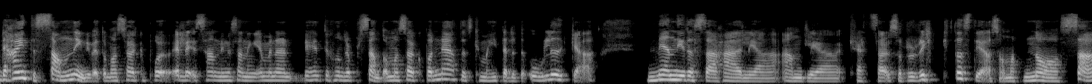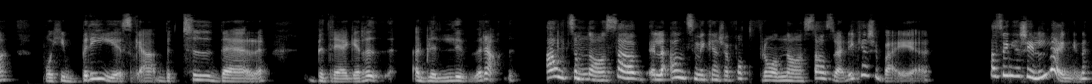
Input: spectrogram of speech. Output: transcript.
det här är inte sanning, du vet, om man söker på, eller sanning och sanning, jag menar det är inte 100 procent. Om man söker på nätet så kan man hitta lite olika. Men i dessa härliga andliga kretsar så ryktas det alltså om att NASA på hebreiska betyder bedrägeri, att bli lurad. Allt som NASA, eller allt som vi kanske har fått från NASA och sådär, det kanske bara är, alltså det kanske är lögn.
